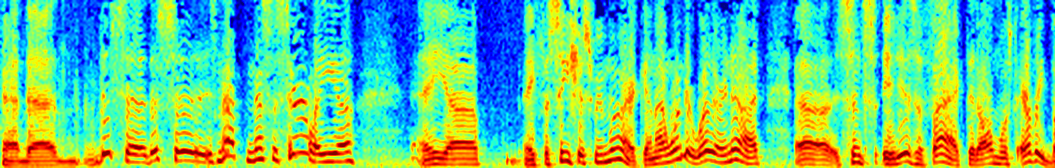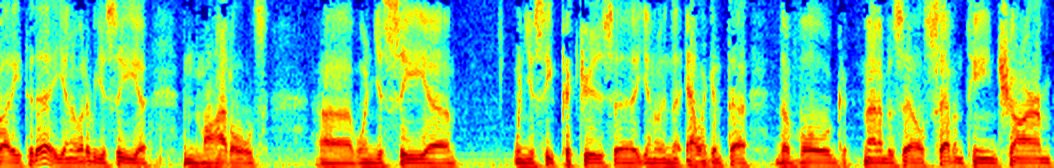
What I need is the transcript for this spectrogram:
and uh, this uh, this uh, is not necessarily a uh, a facetious remark, and I wonder whether or not, uh, since it is a fact that almost everybody today, you know, whatever you see uh, models, uh, when you see uh, when you see pictures, uh, you know, in the elegant, uh, the Vogue, Mademoiselle, 17, Charm,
